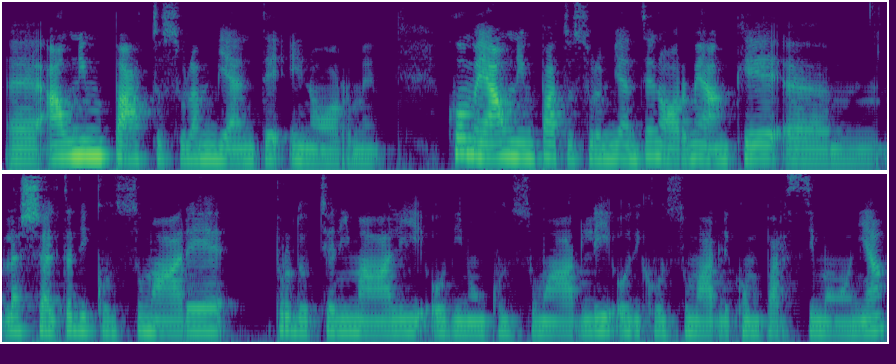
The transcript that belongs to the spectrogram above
eh, ha un impatto sull'ambiente enorme. Come ha un impatto sull'ambiente enorme anche ehm, la scelta di consumare prodotti animali o di non consumarli o di consumarli con parsimonia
